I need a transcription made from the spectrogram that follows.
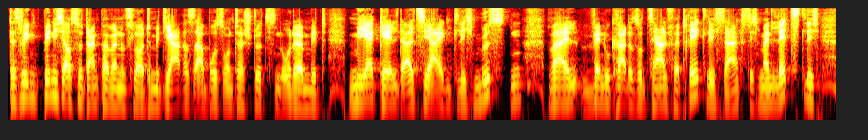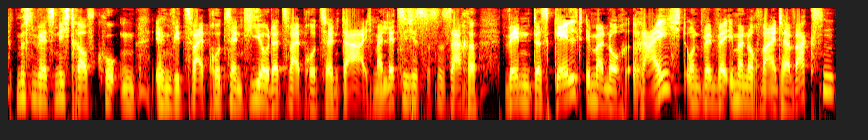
Deswegen bin ich auch so dankbar, wenn uns Leute mit Jahresabos unterstützen oder mit mehr Geld, als sie eigentlich müssten. Weil, wenn du gerade sozialverträglich sagst, ich meine, letztlich müssen wir jetzt nicht drauf gucken, irgendwie 2% hier oder 2% da. Ich meine, letztlich ist es eine Sache, wenn das Geld immer noch reicht und wenn wir immer noch weiter wachsen,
